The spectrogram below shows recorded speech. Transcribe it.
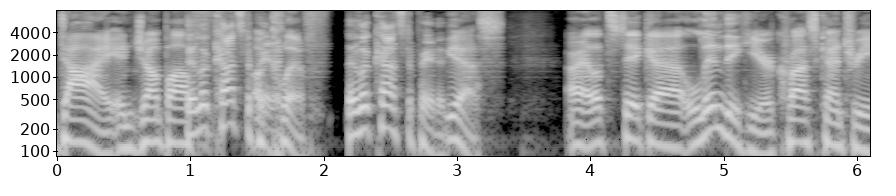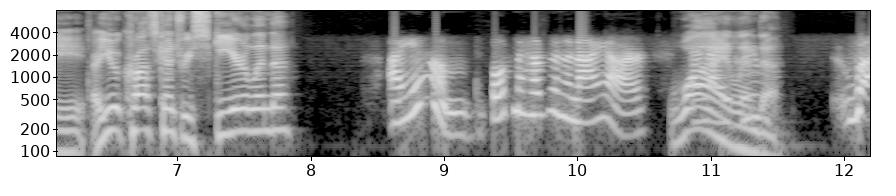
die and jump off They look constipated. a cliff. They look constipated. Yes. All right, let's take uh, Linda here, cross country. Are you a cross country skier, Linda? I am. Both my husband and I are. Why, I Linda? Well,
